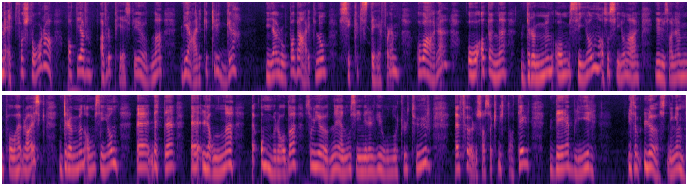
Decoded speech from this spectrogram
med ett forstår da, at de europeiske jødene de er ikke trygge i Europa. Det er ikke noe sikkert sted for dem å være. Og at denne drømmen om Sion, altså Sion er Jerusalem på hebraisk, drømmen om Sion, eh, dette landet, området som jødene gjennom sin religion og kultur Eh, føler seg så knytta til, det blir liksom løsningen.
